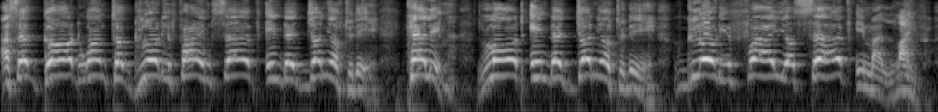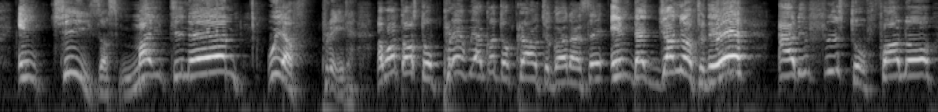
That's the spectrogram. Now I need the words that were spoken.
I said God want to glorify himself in the journey of today. Tell him, Lord, in the journey of today, glorify yourself in my life. In Jesus' mighty name, we have prayed. I want us to pray. We are going to cry to God and say, In the journey of today, I refuse to follow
